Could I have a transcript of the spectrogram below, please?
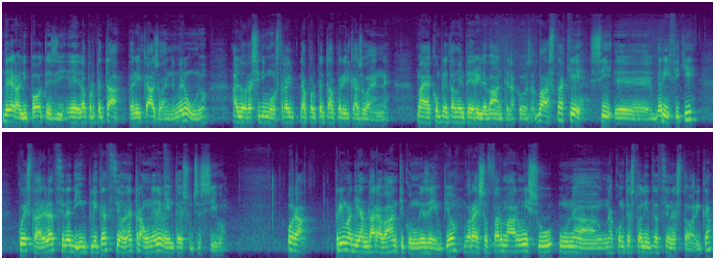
vera l'ipotesi e la proprietà per il caso n-1, allora si dimostra la proprietà per il caso n. Ma è completamente irrilevante la cosa, basta che si eh, verifichi questa relazione di implicazione tra un elemento e il successivo. Ora, prima di andare avanti con un esempio, vorrei soffermarmi su una, una contestualizzazione storica,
